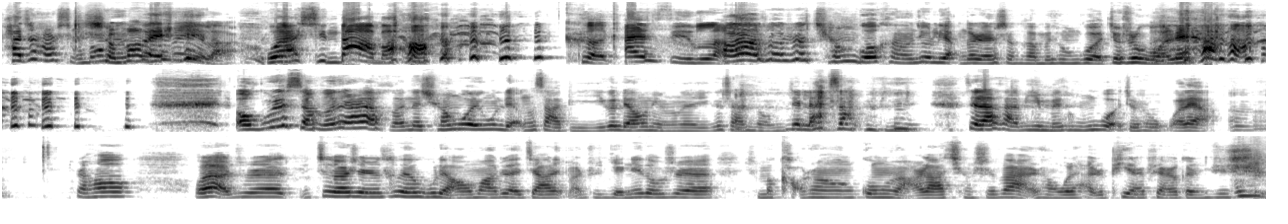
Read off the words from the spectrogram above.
还正好省省报费了了，我俩心大吧？可开心了。好像说说全国可能就两个人审核没通过，就是我俩。我估计审核那人还核呢，全国一共两个傻逼，一个辽宁的，一个山东的，这俩傻逼，这俩傻逼没通过，就是我俩。嗯，然后我俩就是这段时间就特别无聊嘛，就在家里面，就人家都是什么考上公务员了，请吃饭，然后我俩就屁颠屁颠跟着去吃。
